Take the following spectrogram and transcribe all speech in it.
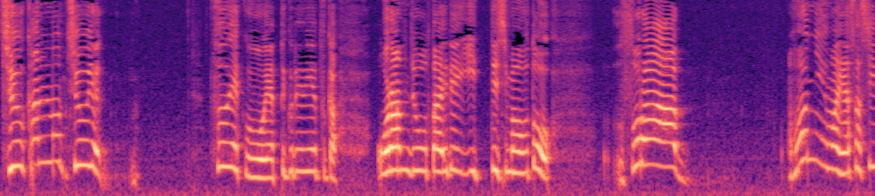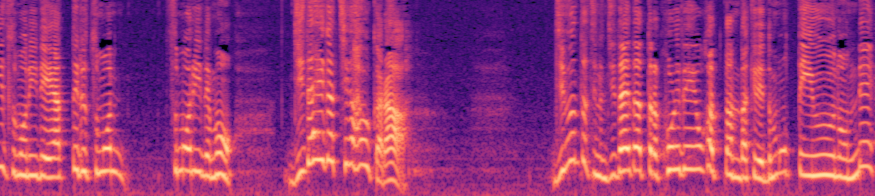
中間の中訳通訳をやってくれるやつがおらん状態で行ってしまうとそら本人は優しいつもりでやってるつもりつもりでも時代が違うから自分たちの時代だったらこれでよかったんだけれどもっていうので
